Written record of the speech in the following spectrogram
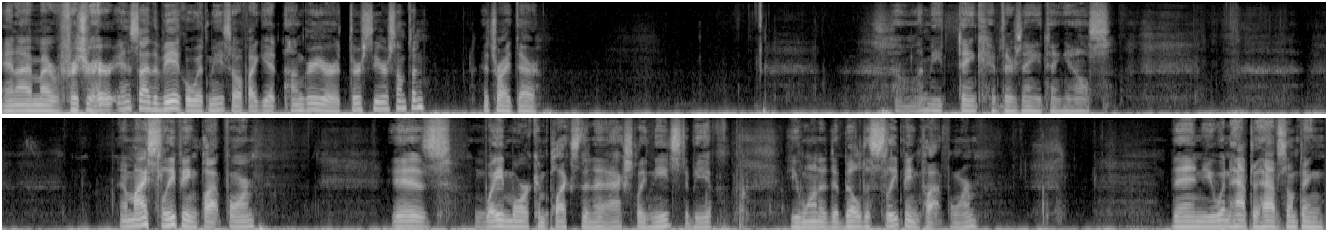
And I have my refrigerator inside the vehicle with me, so if I get hungry or thirsty or something, it's right there. So let me think if there's anything else. Now, my sleeping platform is way more complex than it actually needs to be. If you wanted to build a sleeping platform, then you wouldn't have to have something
